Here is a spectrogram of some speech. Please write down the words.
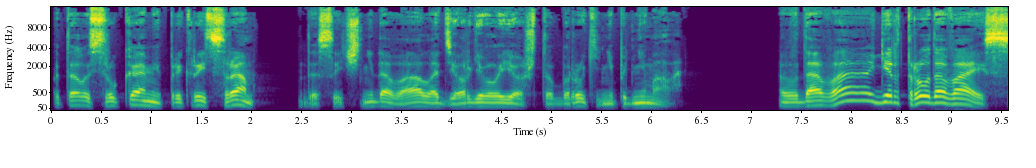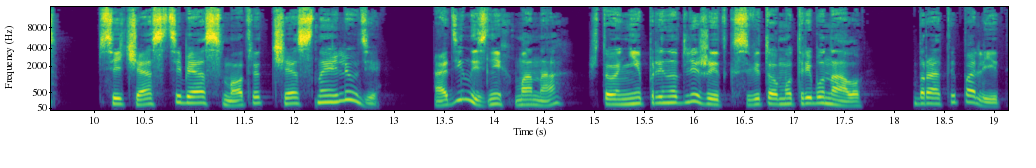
Пыталась руками прикрыть срам, да Сыч не давал, одергивал ее, чтобы руки не поднимала. «Вдова Гертруда Вайс, сейчас тебя осмотрят честные люди. Один из них монах, что не принадлежит к святому трибуналу, брат Ипполит,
